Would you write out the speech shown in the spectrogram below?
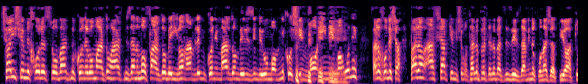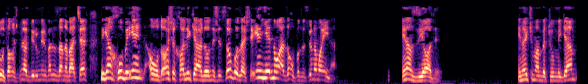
چاییش می‌خوره صحبت می‌کنه با مردم حرف می‌زنه. ما فردا به ایران حمله می‌کنیم مردم بریزیم بیرون ما می‌کشیم ما اینیم ما اونیم. برای خودش برای از شب که میشه مطلب پتله بس زیر زمین خونش بیا تو اتاقش میاد بیرون میره پس زن بچهش میگن خوبه این عقدهاش خالی کرده و نشسته و گذشته. این یه نوع از اپوزیسیون ما اینن. اینم زیاده. اینایی که من بهتون میگم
